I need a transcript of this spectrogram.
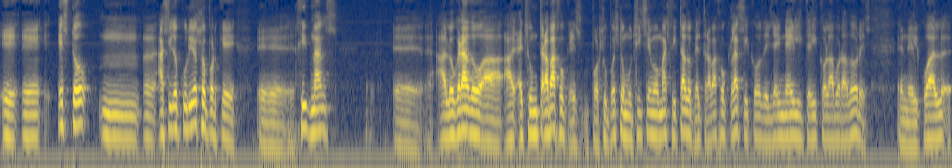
Eh, eh, esto mm, ha sido curioso porque Hitmans ha logrado, ha, hecho un trabajo que es, por supuesto, muchísimo más citado que el trabajo clásico de Jane Nailed y colaboradores, en el cual,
